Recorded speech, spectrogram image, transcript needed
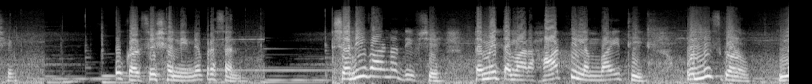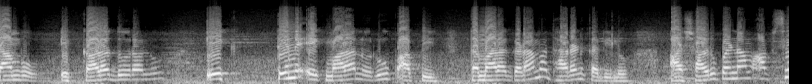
છે. તો કરશે શનિને પ્રસન્ન. શનિવારના દિવસે તમે તમારા હાથની લંબાઈથી ઉન્નીસ ગણો લાંબો એક કાળા દોરા લો. એક તેને એક માળાનું રૂપ આપી તમારા ગળામાં ધારણ કરી લો. આ સારું પરિણામ આપશે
